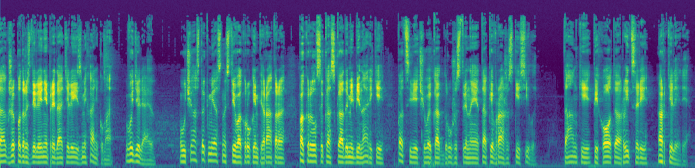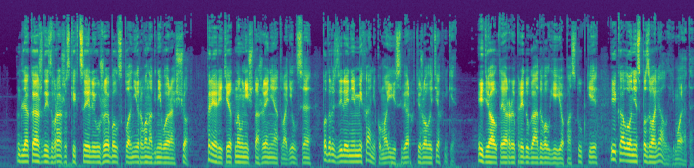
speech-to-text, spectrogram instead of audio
«Также подразделение предателей из Механикума. Выделяю. Участок местности вокруг Императора покрылся каскадами бинарики, подсвечивая как дружественные, так и вражеские силы. Танки, пехота, рыцари, артиллерия. Для каждой из вражеских целей уже был спланирован огневой расчет. Приоритет на уничтожение отводился подразделениям механикума и сверхтяжелой техники. Идеал Терры предугадывал ее поступки, и Колонис позволял ему это.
